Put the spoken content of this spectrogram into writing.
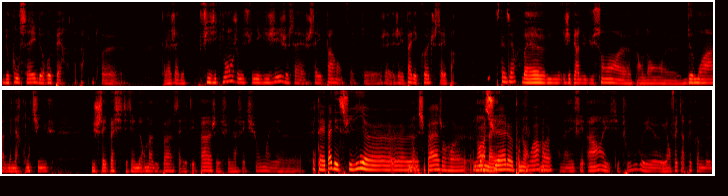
de conseils, de repères. Ça, par contre, euh, voilà, j'avais physiquement, je me suis négligée. Je savais, je savais pas en fait. euh, j'avais, pas les codes, je savais pas. C'est-à-dire? Ben, j'ai perdu du sang pendant deux mois de manière continue. Mais je savais pas si c'était normal ou pas. Ça l'était pas. J'avais fait une infection et euh, Mais t'avais pas des suivis, euh, je sais pas, genre euh, Non, mensuels pour non, pouvoir. non. euh, On avait fait un et c'est tout. Et, euh, et en fait, après, comme euh,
